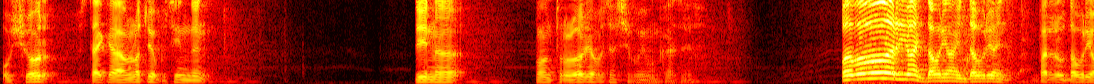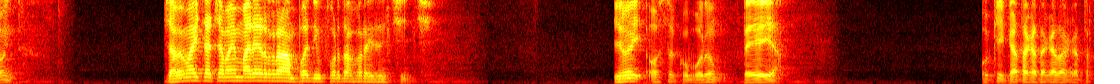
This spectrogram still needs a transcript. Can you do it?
Ușor, stai că am luat eu puțin din din uh, controlor, ia uite ce voi mâncați aici. Bă, bă, bă, rioni, dau rioni, dau rioni, pare rău, dau rioni. Și avem aici cea mai mare rampă din Forza Horizon 5. Și noi o să coborâm pe ea. Ok, gata, gata, gata, gata.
